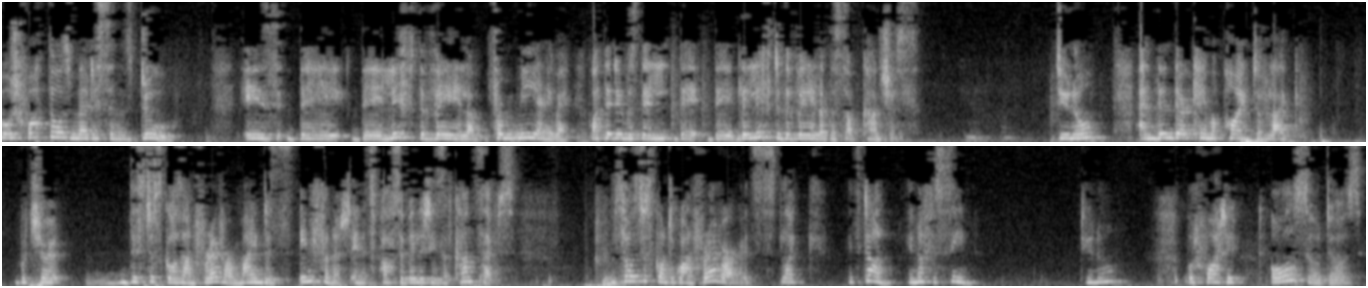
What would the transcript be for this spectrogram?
But what those medicines do is they they lift the veil of for me anyway, what they did was they they, they, they lifted the veil of the subconscious. Do you know? And then there came a point of like but you're this just goes on forever. Mind is infinite in its possibilities of concepts. So it's just going to go on forever. It's like it's done. Enough is seen. Do you know? But what it also does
